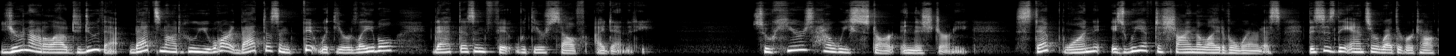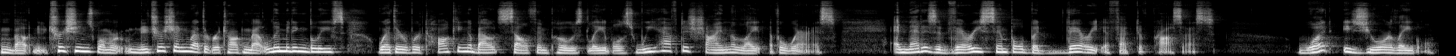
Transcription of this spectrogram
you're not allowed to do that. That's not who you are. That doesn't fit with your label. That doesn't fit with your self identity. So here's how we start in this journey. Step one is we have to shine the light of awareness. This is the answer whether we're talking about nutritions, when we're nutrition, whether we're talking about limiting beliefs, whether we're talking about self-imposed labels. We have to shine the light of awareness. And that is a very simple but very effective process. What is your label?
